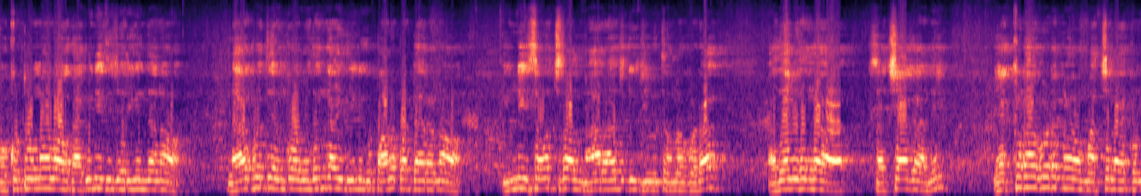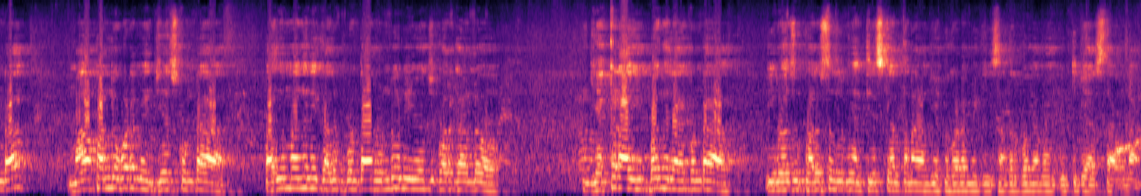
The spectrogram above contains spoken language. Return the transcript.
ఒక కుటుంబంలో ఒక అవినీతి జరిగిందనో లేకపోతే ఇంకో విధంగా దీనికి పాల్పడ్డారనో ఇన్ని సంవత్సరాలు నా రాజకీయ జీవితంలో కూడా అదేవిధంగా సత్యా కానీ ఎక్కడా కూడా మేము మచ్చ లేకుండా మా పనులు కూడా మేము చేసుకుంటా పది మందిని కలుపుకుంటా రెండు నియోజకవర్గాల్లో ఎక్కడా ఇబ్బంది లేకుండా ఈరోజు పరిస్థితులు మేము తీసుకెళ్తున్నామని చెప్పి కూడా మీకు ఈ సందర్భంగా మేము గుర్తు చేస్తూ ఉన్నాం.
